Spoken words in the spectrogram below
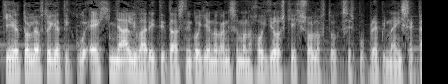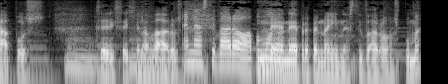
και γιατί το λέω αυτό γιατί κου- έχει μια άλλη βαρύτητα στην οικογένεια όταν είσαι μοναχογιός και έχεις όλο αυτό ξέρεις, που πρέπει να είσαι κάπως. Μμ. Ξέρεις, έχει ένα Μμ. βάρος. Ένα στιβαρό από μόνος. Ναι, του. ναι, έπρεπε να είναι στιβαρό, ας πούμε.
